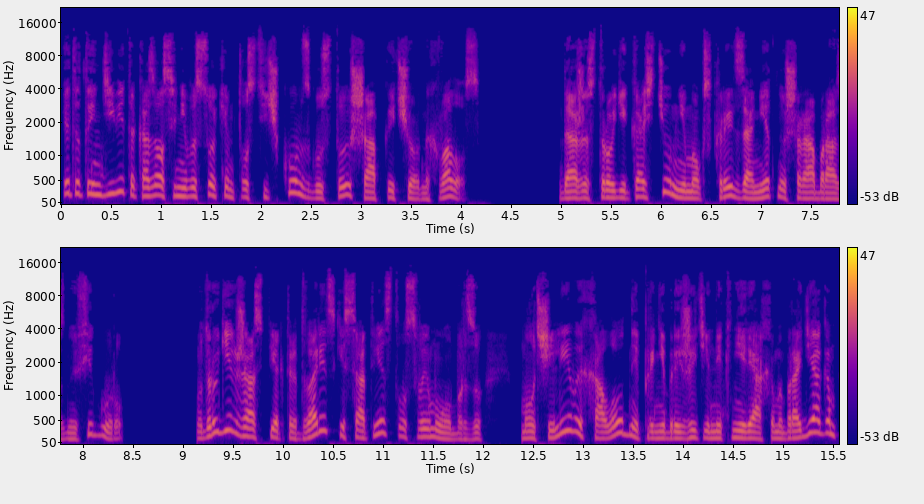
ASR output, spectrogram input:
этот индивид оказался невысоким толстячком с густой шапкой черных волос. Даже строгий костюм не мог скрыть заметную шарообразную фигуру. В других же аспектах Дворецкий соответствовал своему образу, молчаливый, холодный, пренебрежительный к неряхам и бродягам,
